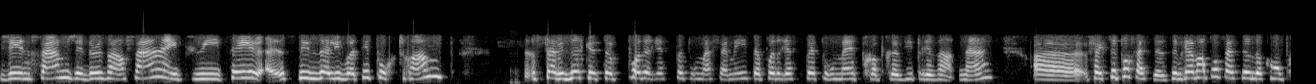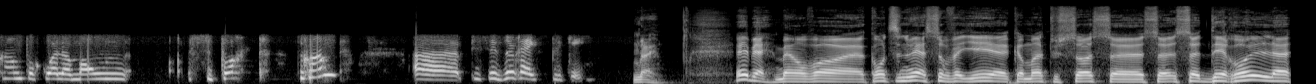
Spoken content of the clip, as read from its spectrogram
j'ai une femme, j'ai deux enfants, et puis tu sais, euh, si vous allez voter pour Trump, ça veut dire que tu n'as pas de respect pour ma famille, tu n'as pas de respect pour ma propre vie présentement. Euh, fait que c'est pas facile. C'est vraiment pas facile de comprendre pourquoi le monde supporte Trump. Euh, puis c'est dur à expliquer. Ouais. Eh bien, ben on va euh, continuer à surveiller comment tout ça se, se, déroule.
